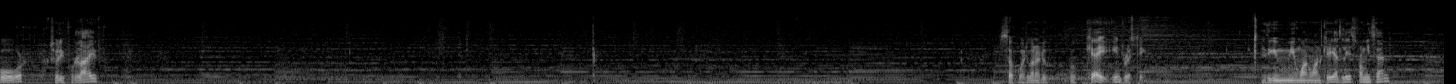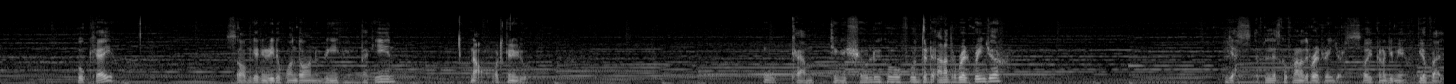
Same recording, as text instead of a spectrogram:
four. Actually for live. So what do you want to do? Okay, interesting. Is he giving me 1 1k at least from his hand? Okay. So I'm getting rid of one down and bringing him back in. Now, what can you do? Okay, I'm thinking should we go for the, another Red Ranger? Yes, let's go for another Red Ranger, so it's gonna give me of value.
